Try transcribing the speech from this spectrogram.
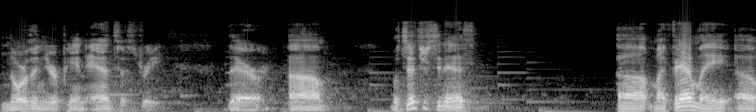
Northern European ancestry there. Um, what's interesting is uh, my family, uh,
